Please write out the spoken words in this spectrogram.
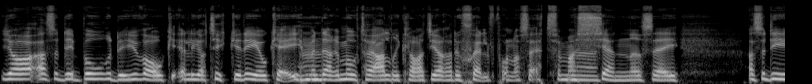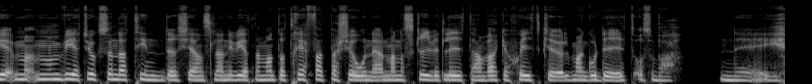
Ja, alltså det borde ju vara okej, eller jag tycker det är okej, men däremot har jag aldrig klarat göra det själv på något sätt. För man känner sig, alltså det, man, man vet ju också den där Tinder-känslan, ni vet när man inte har träffat personen, man har skrivit lite, han verkar skitkul, man går dit och så bara Nej,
